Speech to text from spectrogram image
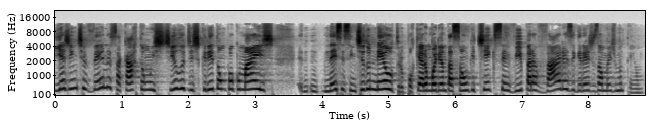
E a gente vê nessa carta um estilo de escrita um pouco mais nesse sentido neutro, porque era uma orientação que tinha que servir para várias igrejas ao mesmo tempo.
